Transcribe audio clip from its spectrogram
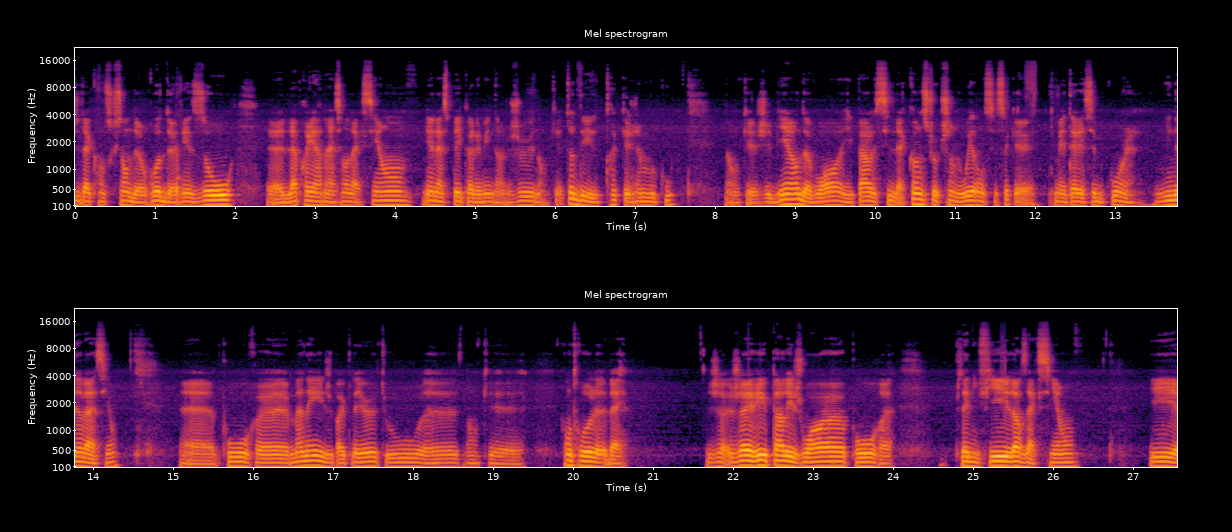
de la construction de routes, de réseaux, euh, de la programmation d'action, il y a un aspect économique dans le jeu, donc il y a tous des trucs que j'aime beaucoup. Donc euh, j'ai bien hâte de voir. Il parle aussi de la construction wheel, c'est ça qui m'intéressait beaucoup, hein, une innovation. Euh, pour manage by player to donc contrôle ben gérer par les joueurs pour planifier leurs actions et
